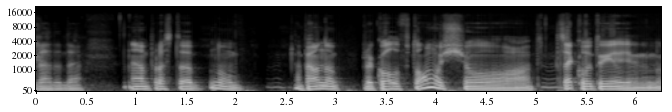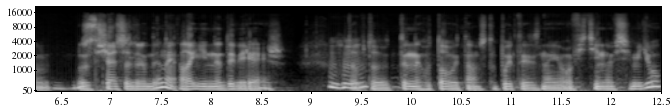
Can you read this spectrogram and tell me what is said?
Да, да, да. Просто, ну, напевно, Прикол в тому, що це коли ти ну, зустрічаєшся з людиною, але їй не довіряєш. uh Тобто ти не готовий там вступити з нею офіційно в сім'ю,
